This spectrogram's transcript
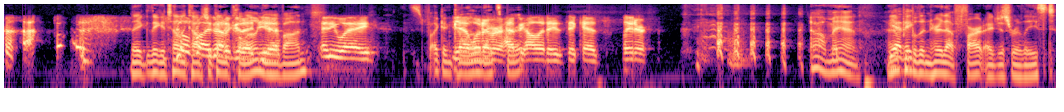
They they could tell the cops what probably kind of a good cologne you idea. have on. anyway, It's fucking yeah, whatever. expert. Happy holidays, dickheads. Later. Oh man. I Yeah, hope they- people didn't hear that fart I just released.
